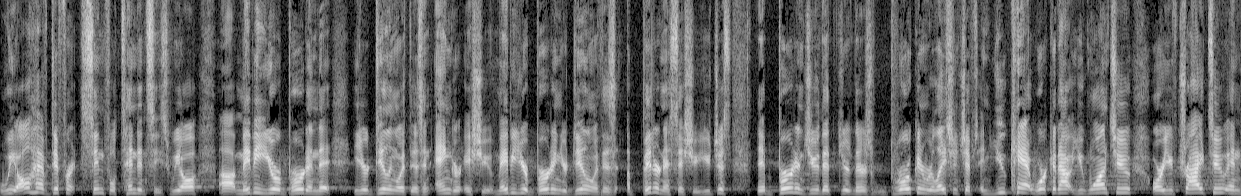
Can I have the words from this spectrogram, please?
we all have different sinful tendencies. We all, uh, maybe your burden that you're dealing with is an anger issue. Maybe your burden you're dealing with is a bitterness issue. You just, it burdens you that there's broken relationships and you can't work it out. You want to, or you've tried to, and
